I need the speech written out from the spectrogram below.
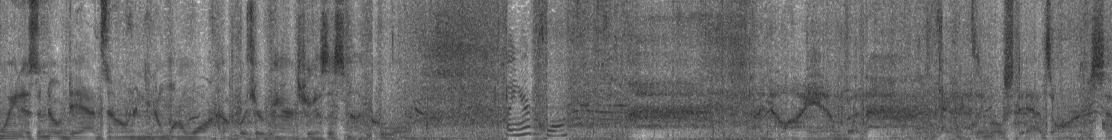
point is a no dad zone and you don't wanna walk up with your parents because it's not cool. But you're cool. I know I am, but technically most dads aren't, so.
